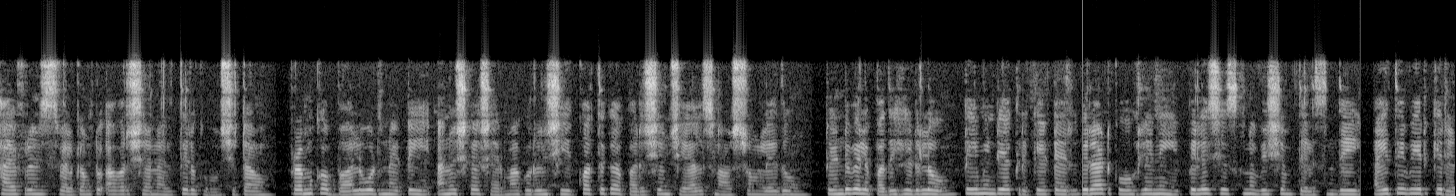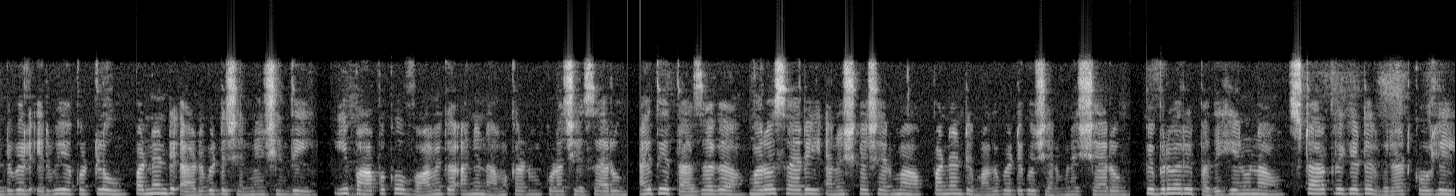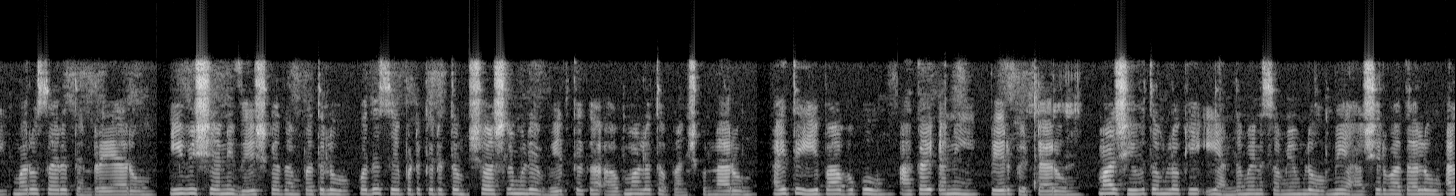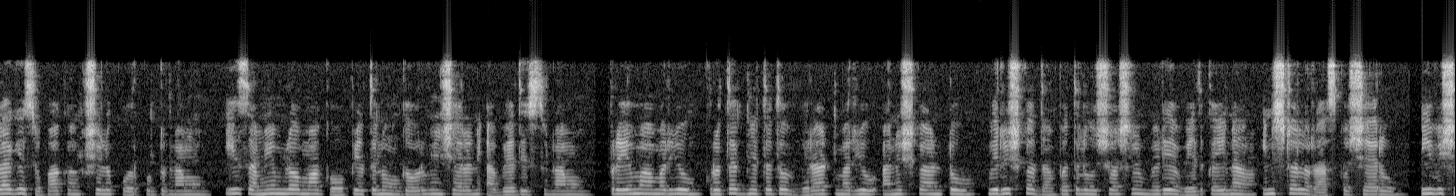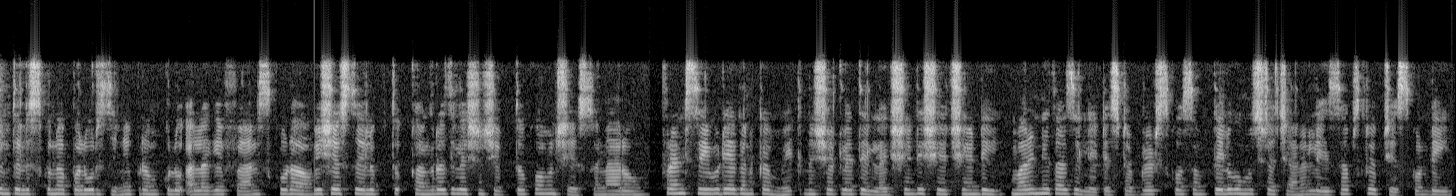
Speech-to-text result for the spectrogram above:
Hi friends welcome to our channel Telugu Muchata ప్రముఖ బాలీవుడ్ నటి అనుష్క శర్మ గురించి కొత్తగా పరిచయం చేయాల్సిన అవసరం లేదు. రెండు వేల పదిహేడులో టీమిండియా క్రికెటర్ విరాట్ కోహ్లీని పెళ్ళి చేసుకున్న విషయం తెలిసిందే. అయితే వీరికి రెండు వేల ఇరవై ఒకటిలో పన్నెండు ఆడబిడ్డ జన్మించింది. ఈ పాపకు వామిక అని నామకరణం కూడా చేశారు. అయితే తాజాగా మరోసారి అనుష్క శర్మ పన్నెండు మగబిడ్డకు జన్మనిచ్చారు. ఫిబ్రవరి పదిహేనున స్టార్ క్రికెటర్ విరాట్ కోహ్లీ మరోసారి తండ్రయ్యారు. ఈ విషయాన్ని వేష్క దంపతులు కొద్దిసేపటి క్రితం సోషల్ మీడియా వేదికగా అభిమానులతో పంచుకున్నారు. అయితే ఈ బాబుకు అకై అని పేరు పెట్టారు. మా జీవితంలోకి ఈ అందమైన సమయంలో మీ ఆశీర్వాదాలు అలాగే శుభాకాంక్షలు కోరుకుంటున్నాము. ఈ సమయంలో మా గోప్యతను గౌరవించాలని అభ్యర్థిస్తున్నాము. ప్రేమ మరియు కృతజ్ఞతతో విరాట్ మరియు అనుష్క అంటూ విరుష్క దంపతులు సోషల్ మీడియా వేదిక అయిన ఇన్స్టాలో రాసుకొచ్చారు. ఈ విషయం తెలుసుకున్న పలువురు సినీ ప్రముఖులు అలాగే ఫ్యాన్స్ కూడా విషెస్ తెలుపుతూ కంగ్రాచులేషన్ చెప్తూ కామెంట్ చేస్తున్నారు. ఫ్రెండ్స్ ఈ వీడియో కనుక మీకు నచ్చినట్లయితే లైక్ చేయండి షేర్ చేయండి. మరిన్ని తాజా లేటెస్ట్ అప్డేట్స్ కోసం తెలుగు ముచ్చట ఛానల్ని సబ్స్క్రైబ్ చేసుకోండి.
